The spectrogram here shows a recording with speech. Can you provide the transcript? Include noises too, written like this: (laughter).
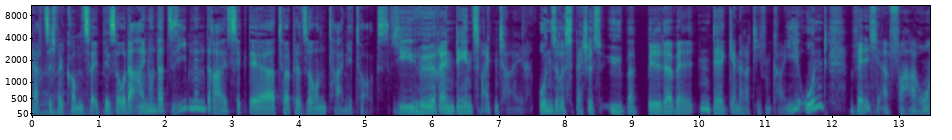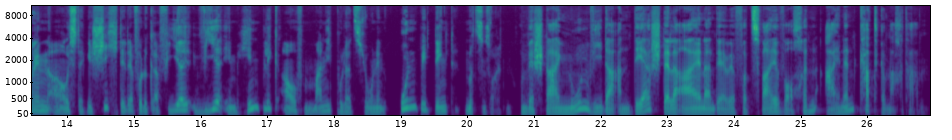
Herzlich willkommen zur Episode 137 der Turtle Zone Tiny Talks. Sie hören den zweiten Teil unseres Specials über Bilderwelten der generativen KI und welche Erfahrungen aus der Geschichte der Fotografie wir im Hinblick auf Manipulationen unbedingt nutzen sollten. Und wir steigen nun wieder an der Stelle ein, an der wir vor zwei Wochen einen Cut gemacht haben.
